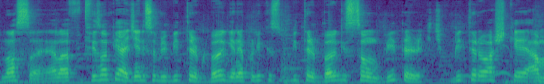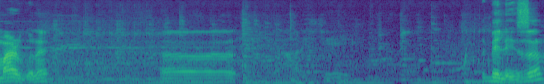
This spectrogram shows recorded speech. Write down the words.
Nossa, ela fez uma piadinha ali sobre bitter bug, né? Por que, que os bitter bugs são bitter? Tipo, bitter eu acho que é amargo, né? Uh... Beleza.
